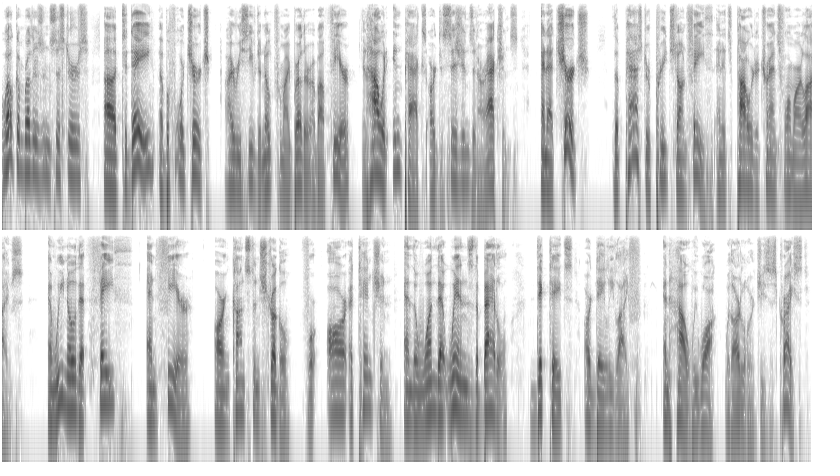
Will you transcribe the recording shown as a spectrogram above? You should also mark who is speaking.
Speaker 1: Welcome, brothers and sisters. Uh, today, uh, before church, I received a note from my brother about fear and how it impacts our decisions and our actions. And at church, the pastor preached on faith and its power to transform our lives. And we know that faith and fear are in constant struggle for our attention, and the one that wins the battle dictates our daily life and how we walk with our Lord Jesus Christ.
